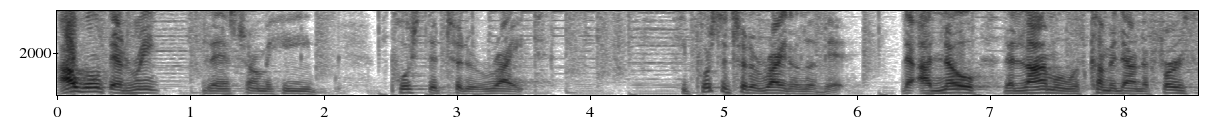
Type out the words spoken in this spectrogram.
I want that ring. Lance Truman, he pushed it to the right. He pushed it to the right a little bit. I know the lineman was coming down the first,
